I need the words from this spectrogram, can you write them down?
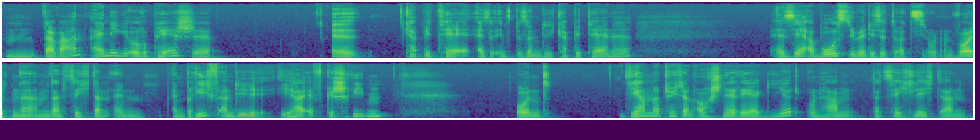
ähm, da waren einige europäische äh, Kapitäne, also insbesondere die Kapitäne, sehr erbost über die Situation und wollten, haben dann sich dann einen, einen Brief an die EHF geschrieben und die haben natürlich dann auch schnell reagiert und haben tatsächlich dann,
